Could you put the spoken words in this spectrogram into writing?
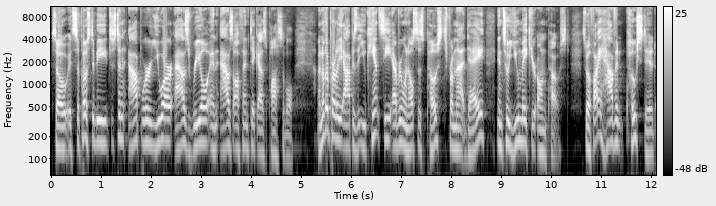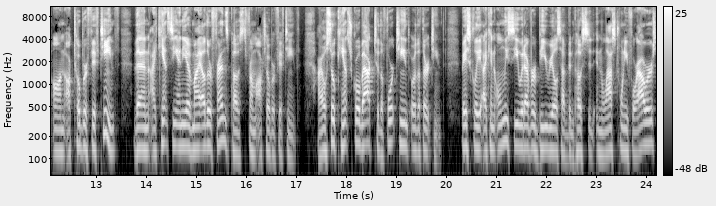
So it's supposed to be just an app where you are as real and as authentic as possible. Another part of the app is that you can't see everyone else's posts from that day until you make your own post. So if I haven't posted on October 15th, then I can't see any of my other friends' posts from October 15th. I also can't scroll back to the 14th or the 13th. Basically, I can only see whatever BeReals have been posted in the last 24 hours,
